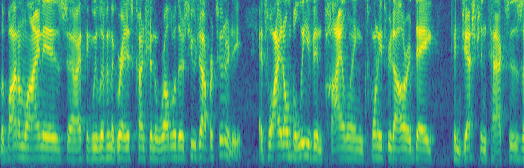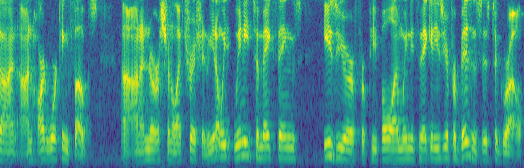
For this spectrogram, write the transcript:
the bottom line is, I think we live in the greatest country in the world where there's huge opportunity. It's why I don't believe in piling $23 a day congestion taxes on, on hardworking folks, uh, on a nurse or an electrician. You know, we, we need to make things easier for people and we need to make it easier for businesses to grow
